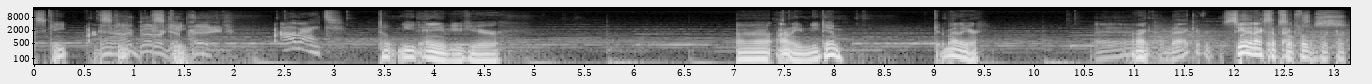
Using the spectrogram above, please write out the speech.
Escape, escape, escape. paid. All right. Don't need any of you here. Uh, I don't even need him. Get him out of here. Alright. Come back. Every, See you in the next episode, to folks. support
